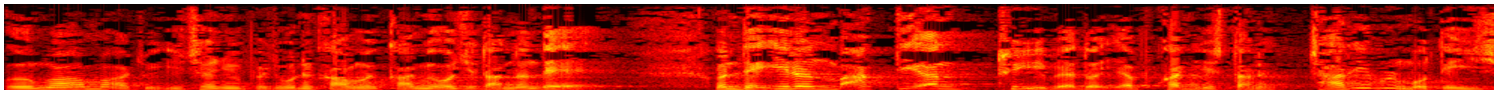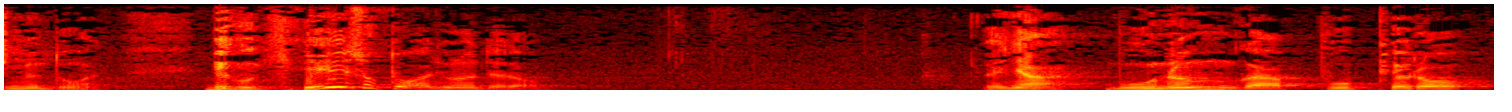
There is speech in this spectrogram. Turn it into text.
어마어마하죠. 2,600조. 우리는 감이, 감이 오지도 않는데. 그런데 이런 막대한 투입에도 아프가니스탄은 자립을 못해 20년 동안. 미국이 계속 도와주는데도. 왜냐? 무능과 부표로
